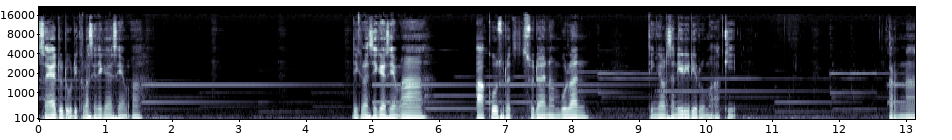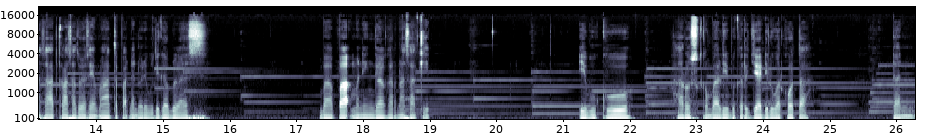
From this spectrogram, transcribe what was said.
saya duduk di kelas 3 SMA. Di kelas 3 SMA, aku sudah sudah enam bulan tinggal sendiri di rumah Aki. Karena saat kelas 1 SMA, tepatnya 2013, bapak meninggal karena sakit. Ibuku harus kembali bekerja di luar kota, dan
